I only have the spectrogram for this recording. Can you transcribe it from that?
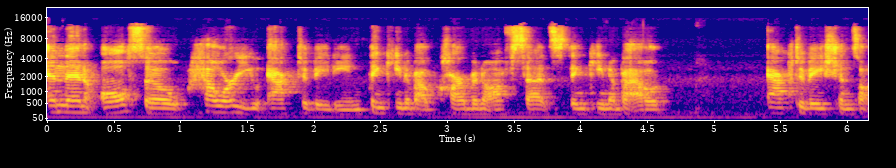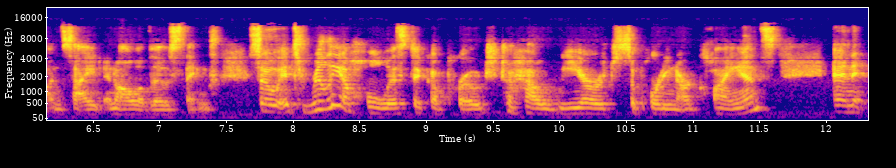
and then also how are you activating thinking about carbon offsets thinking about activations on site and all of those things. So it's really a holistic approach to how we are supporting our clients. And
